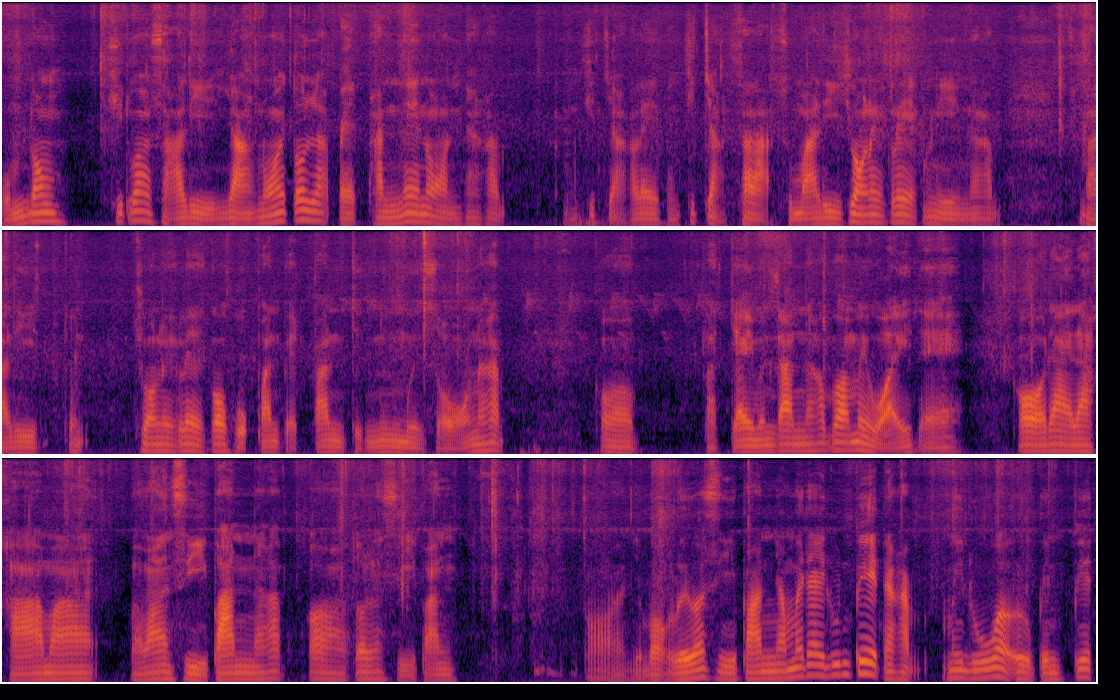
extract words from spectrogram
ผมต้อง คิดว่าสาลีอย่างน้อยต้นละแปดพันแน่นอนนะครับ ผมคิดจากอะไร ผมคิดจากสละสุมาลีช่วงแรกๆนี่นะครับสุมาลีต้นช่วงแรกๆก็หกพันแปดพันถึงหนึ่งหมื่นสองนะครับ ก็ปัจจัยเหมือนกันนะครับว่าไม่ไหวแต่ก็ได้ราคามาประมาณสี่พันนะครับ ก็ต้นละสี่พันก็จะบอกเลยว่าสี่พันยังไม่ได้รุ่นเพศนะครับ ไม่รู้ว่าเออเป็นเพศ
